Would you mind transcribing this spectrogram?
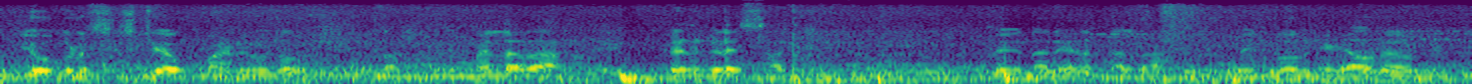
ಉದ್ಯೋಗಗಳು ಸೃಷ್ಟಿ ಮಾಡಿರೋದು ನಮ್ಮ ನಿಮ್ಮೆಲ್ಲರ ಕಣ್ಣುಗಳೇ ಸಾಕ್ಷಿ. ನಾನು ಹೇಳಿದ್ನಲ್ಲ, ಬೆಂಗಳೂರಿಗೆ ಯಾವ್ಯಾವ ರೀತಿ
